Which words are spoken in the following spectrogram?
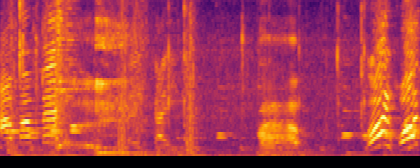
อามาแม่ไอ้ไก่ดิป้าครับเฮ้ยคน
